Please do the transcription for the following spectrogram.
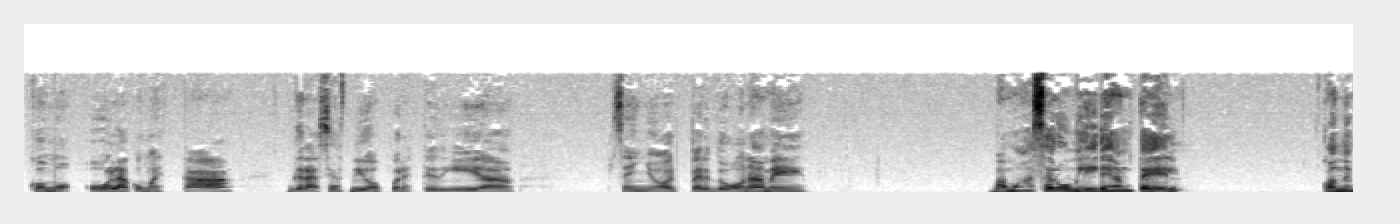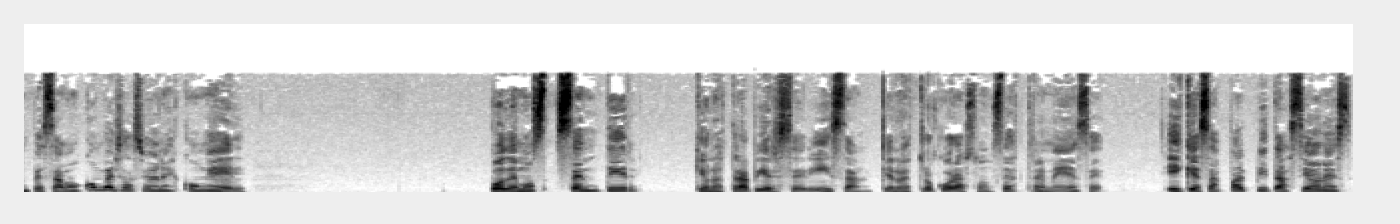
como, hola, ¿cómo está? Gracias Dios por este día. Señor, perdóname, vamos a ser humildes ante Él. Cuando empezamos conversaciones con Él, podemos sentir que nuestra piel se eriza, que nuestro corazón se estremece y que esas palpitaciones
